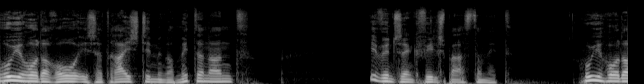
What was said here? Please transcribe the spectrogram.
Hui oder Ro ist ein dreistimmiger Miteinander. Ich wünsche euch viel Spaß damit. Hui oder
